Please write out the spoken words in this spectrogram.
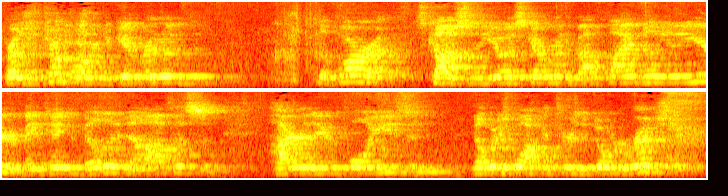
President Trump wanted to get rid of the FARA. It's costing the U.S. government about 5 million a year to maintain the building, the office, and hire the employees, and nobody's walking through the door to register.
